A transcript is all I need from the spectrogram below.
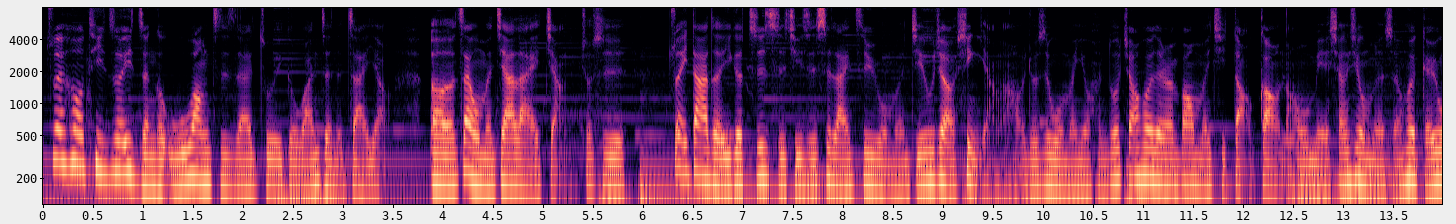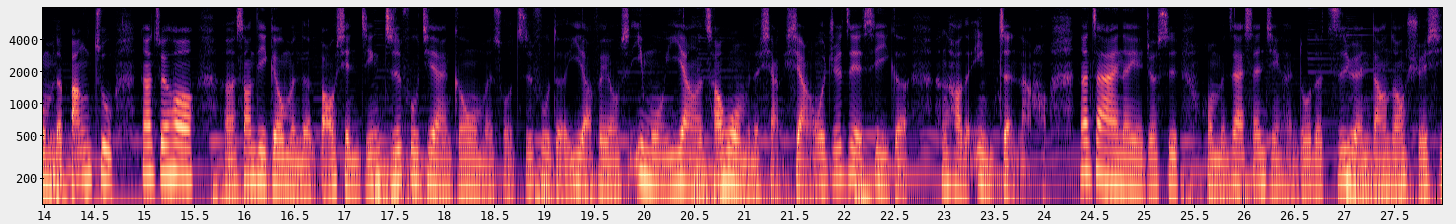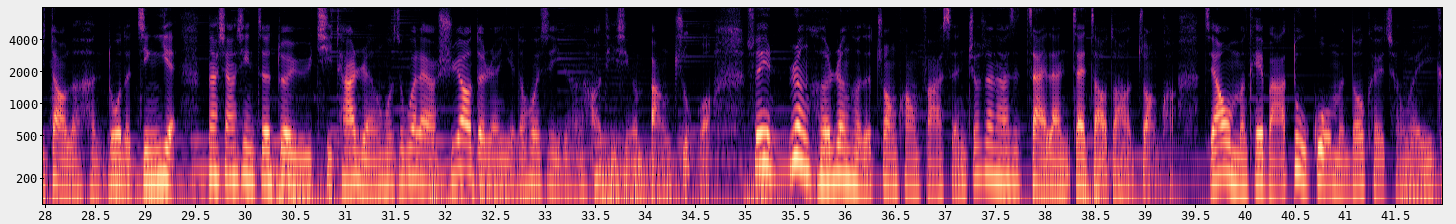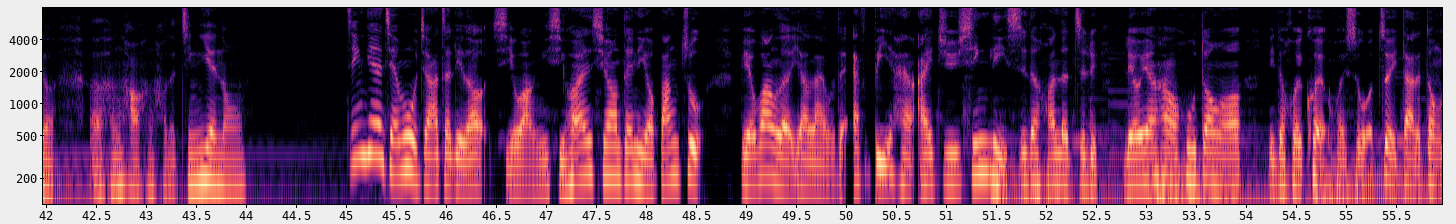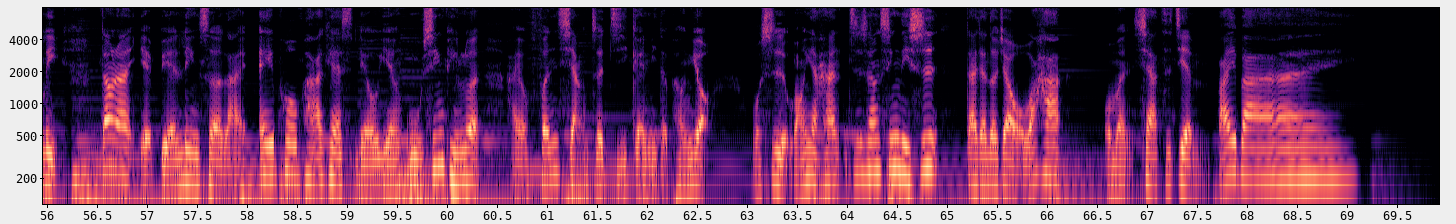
最后替这一整个无妄之灾做一个完整的摘要。呃，在我们家来讲，就是。最大的一个支持其实是来自于我们基督教的信仰，然后就是我们有很多教会的人帮我们一起祷告，然后我们也相信我们的神会给予我们的帮助。那最后，呃，上帝给我们的保险金支付，竟然跟我们所支付的医疗费用是一模一样的，超乎我们的想象。我觉得这也是一个很好的印证啦。哈，那再来呢，也就是我们在申请很多的资源当中学习到了很多的经验。那相信这对于其他人或是未来有需要的人，也都会是一个很好的提醒跟帮助哦。所以任何任何。的状况发生，就算它是再烂再糟糕的状况，只要我们可以把它度过，我们都可以成为一个呃很好很好的经验哦。今天的节目就到这里喽，希望你喜欢，希望对你有帮助。别忘了要来我的 FB 还有 IG 心理师的欢乐之旅留言和我互动哦，你的回馈会是我最大的动力。当然也别吝啬来 Apple Podcast 留言五星评论，还有分享这集给你的朋友。我是王雅涵，智商心理师。大家都叫我哇哈，我们下次见，拜拜。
